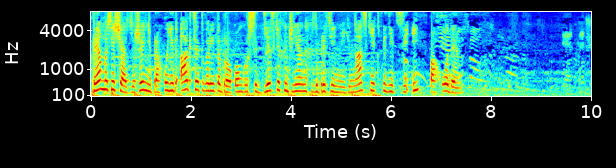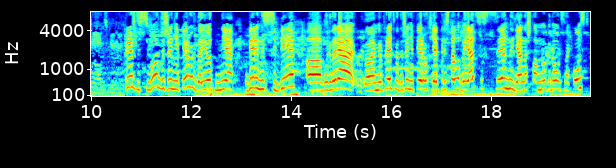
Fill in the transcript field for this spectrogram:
Прямо сейчас в движении проходит акция «Твори добро», конкурсы детских инженерных изобретений, юнацкие экспедиции и походы. Прежде всего, движение первых дает мне уверенность в себе. А, Благодаря а, мероприятиям движения первых я перестала бояться сцены, я нашла много новых знакомств.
